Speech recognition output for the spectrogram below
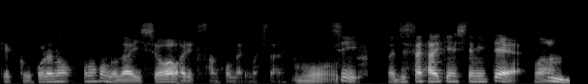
結構これの、この本の第一章は割と参考になりましたね。し、実際体験してみて、まあ、うん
